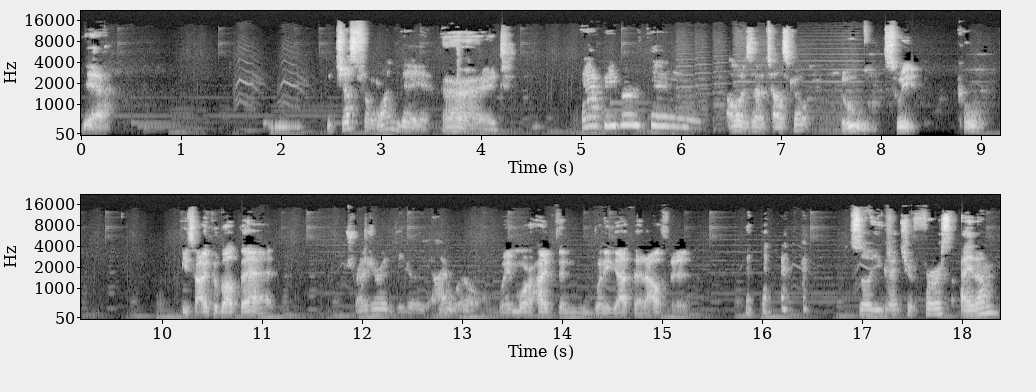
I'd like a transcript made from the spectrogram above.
Yeah. But just for one day. All right. Happy birthday! Oh, is that a telescope? Ooh, sweet. Cool. He's hype about that. Treasure it dearly. I will. Way more hype than when he got that outfit. So you got your first item.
